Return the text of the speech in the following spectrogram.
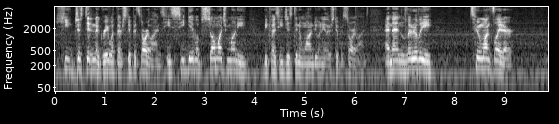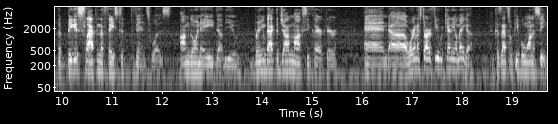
he just didn't agree with their stupid storylines. He he gave up so much money because he just didn't want to do any other stupid storylines. And then literally two months later, the biggest slap in the face to Vince was, "I'm going to AEW, bringing back the Jon Moxley character, and uh, we're gonna start a feud with Kenny Omega." because that's what people want to see.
